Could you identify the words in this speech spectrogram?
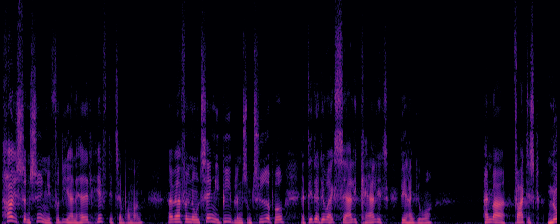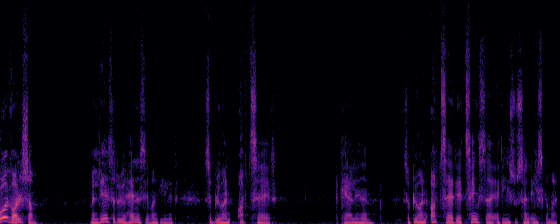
Højst sandsynligt, fordi han havde et hæftigt temperament. Der er i hvert fald nogle ting i Bibelen, som tyder på, at det der, det var ikke særlig kærligt, det han gjorde. Han var faktisk noget voldsom. Men læser du Johannes evangeliet, så blev han optaget af kærligheden. Så blev han optaget af det at tænke sig, at Jesus han elsker mig.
